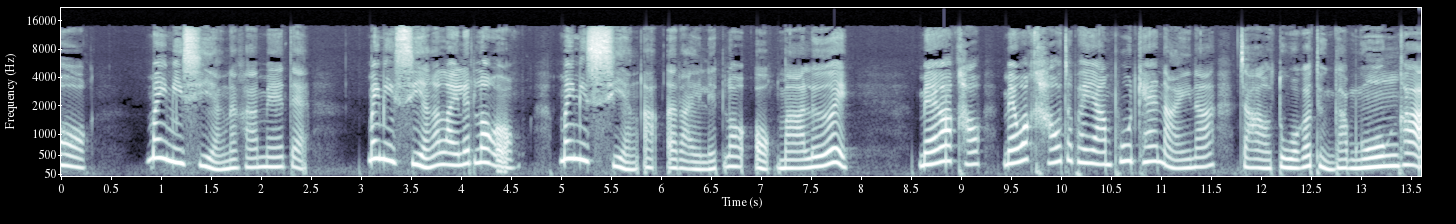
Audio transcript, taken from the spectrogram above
ออก ไม่มีเสียงนะคะ แม้แต่ไม่มีเสียงอะไรเล็ดลอดออก ไม่มีเสียงอะไรเล็ดลอดออกมาเลย แม้ว่าเขาแม้ว่าเขาจะพยายามพูดแค่ไหนนะเจ้าตัวก็ถึงกับงงค่ะ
